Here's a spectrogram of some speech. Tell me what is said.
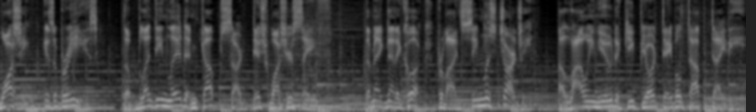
Washing is a breeze. The blending lid and cups are dishwasher safe. The magnetic hook provides seamless charging, allowing you to keep your tabletop tidy.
